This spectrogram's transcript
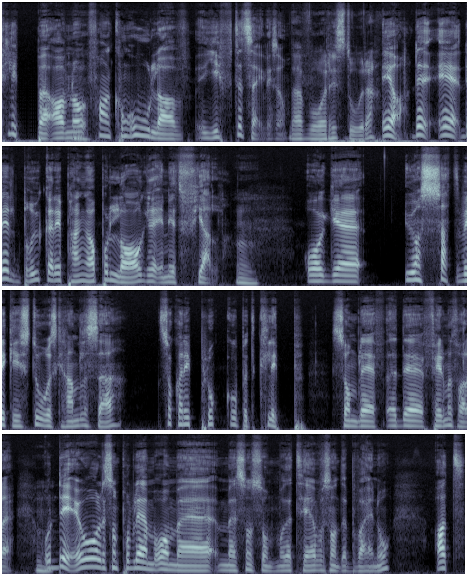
klippet av når faen kong Olav giftet seg, liksom. Det er vår historie. Ja, det, er, det bruker de penger på å lagre inni et fjell. Mm. Og eh, uansett hvilken historisk hendelse, så kan de plukke opp et klipp som ble det filmet fra det. Mm. Og det er jo liksom problemet òg med, med sånn som måte, TV og sånt er på vei nå. At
